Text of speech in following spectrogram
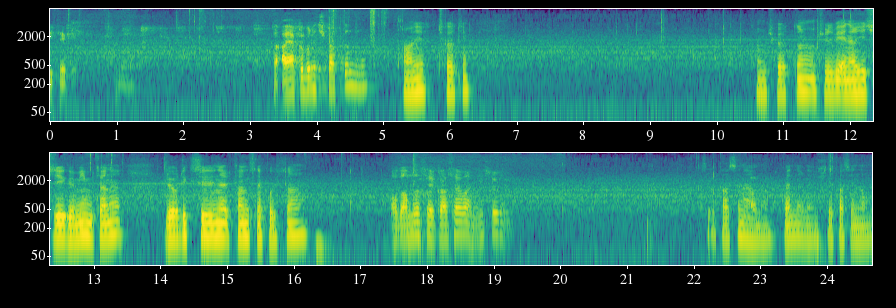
Bir tek. Sen ayakkabını çıkarttın mı? Hayır çıkartayım. Tamam çıkarttım. Şöyle bir enerji içeceği gömeyim bir tane. 4x'ini hangisine koysam? Adamda SKS var niye söylemiyorsun? SKS ne ama? Ben neredeyim SKS'nin ama?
